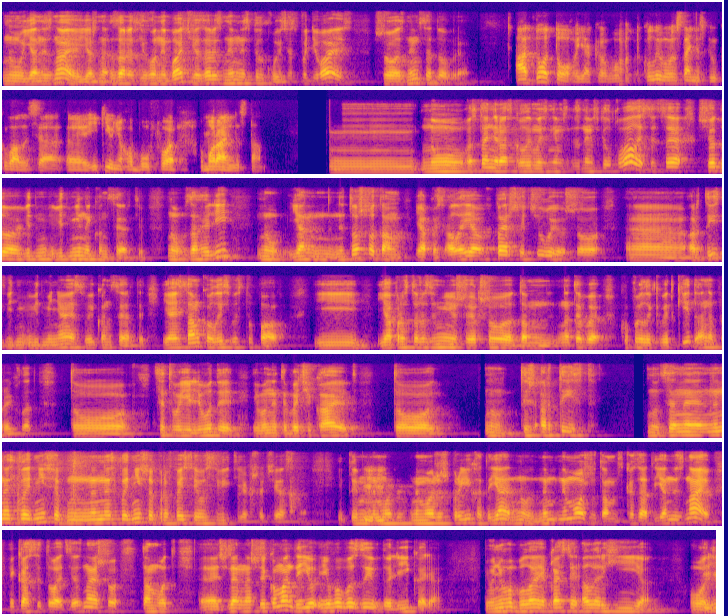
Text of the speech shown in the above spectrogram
Ну я не знаю. Я ж зараз його не бачу, я зараз з ним не спілкуюся. Сподіваюсь, що з ним все добре. А до того, як от, коли ви останнє спілкувалися, е, який у нього був е, моральний стан? Ну, останній раз, коли ми з ним з ним спілкувалися, це щодо відміни концертів. Ну, взагалі, ну я не то, що там якось, але я вперше чую, що е, артист від, відміняє свої концерти. Я і сам колись виступав. І я просто розумію, що якщо там на тебе купили квитки, да, наприклад, то це твої люди, і вони тебе чекають, то ну, ти ж артист. Ну, це не, не найскладніша, не найскладніша професія у світі, якщо чесно. І ти не можеш не можеш приїхати. Я ну не, не можу там сказати. Я не знаю, яка ситуація. Я знаю, що там, от е, член нашої команди його, возив до лікаря, і у нього була якась алергія. От.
